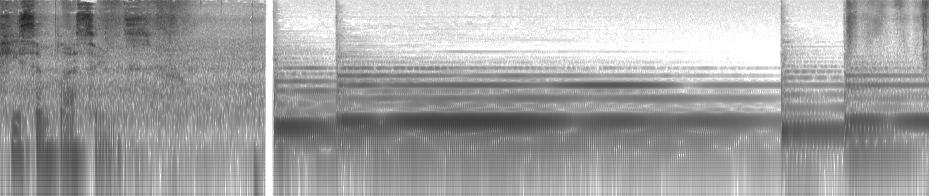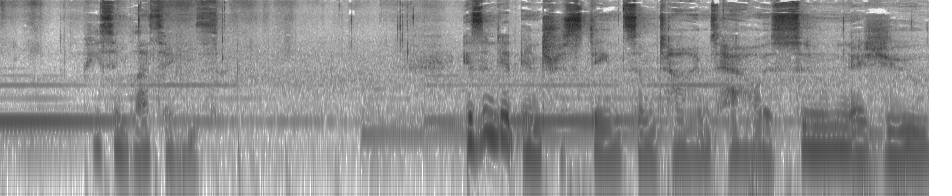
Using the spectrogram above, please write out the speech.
Peace and blessings. Peace and blessings. Isn't it interesting sometimes how, as soon as you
